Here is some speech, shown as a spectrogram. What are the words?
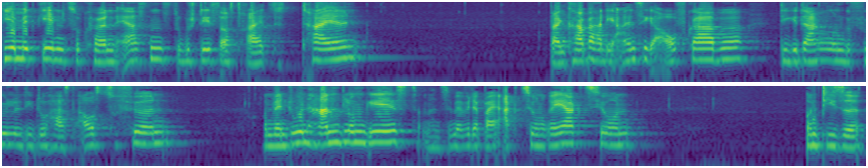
dir mitgeben zu können. Erstens, du bestehst aus drei Teilen. Dein Körper hat die einzige Aufgabe, die Gedanken und Gefühle, die du hast, auszuführen. Und wenn du in Handlung gehst, und dann sind wir wieder bei Aktion, Reaktion, und diese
